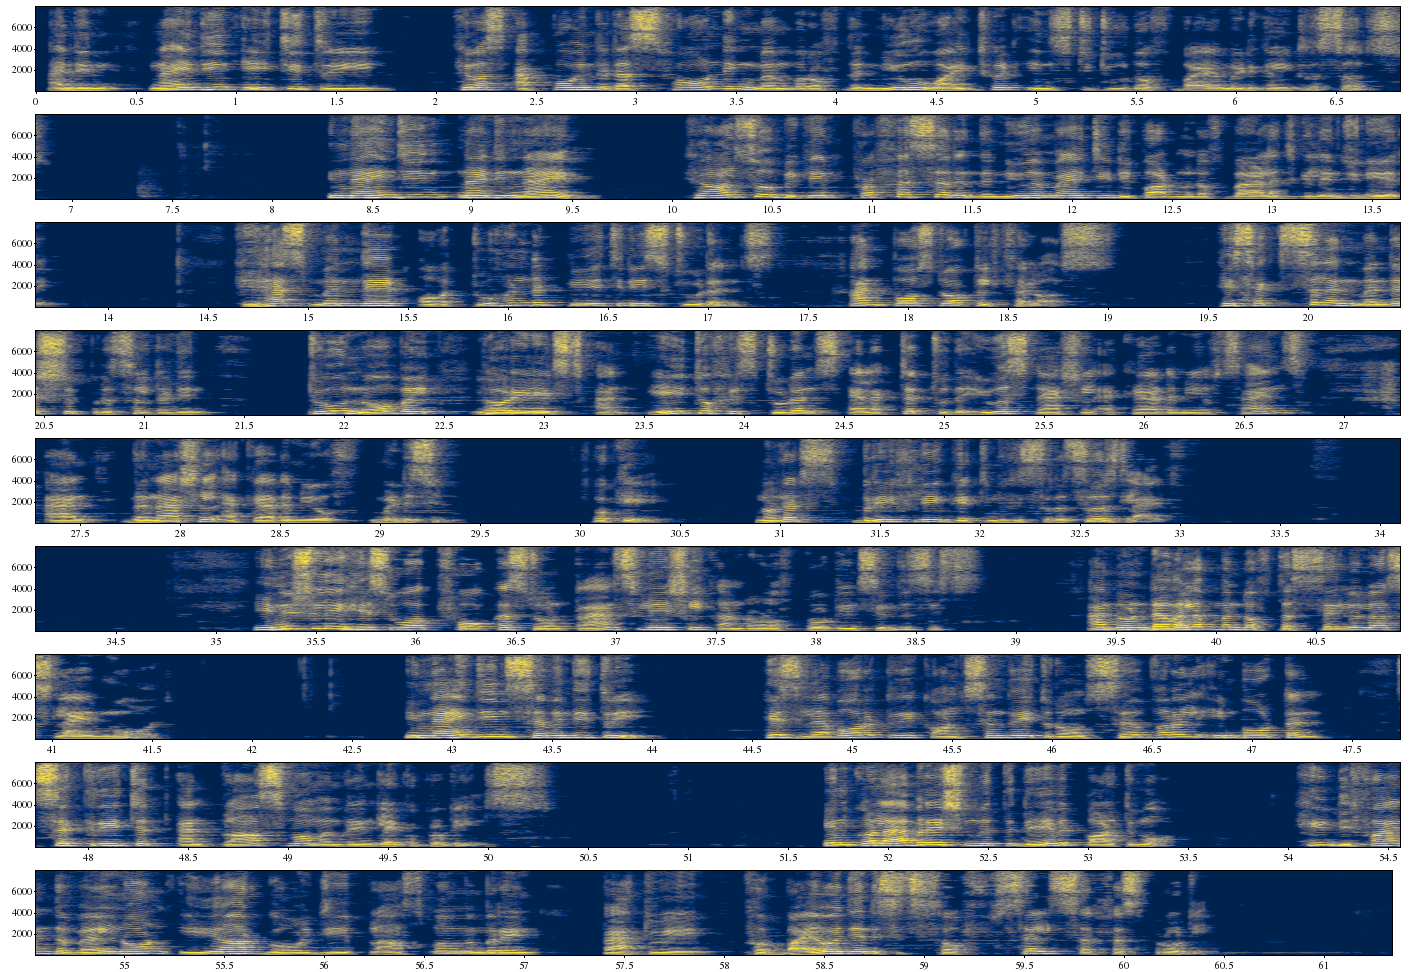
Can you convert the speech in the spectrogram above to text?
and in 1983 he was appointed as founding member of the new Whitehead Institute of Biomedical Research. In 1999, he also became professor in the new MIT Department of Biological Engineering. He has mentored over 200 PhD students and postdoctoral fellows. His excellent mentorship resulted in two Nobel laureates and eight of his students elected to the US National Academy of Science and the National Academy of Medicine. Okay, now let's briefly get into his research life. Initially, his work focused on translational control of protein synthesis and on development of the cellular slime mold. In 1973, his laboratory concentrated on several important secreted and plasma membrane glycoproteins. In collaboration with David Baltimore, he defined the well-known ER Golgi plasma membrane pathway for biogenesis of cell surface protein.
